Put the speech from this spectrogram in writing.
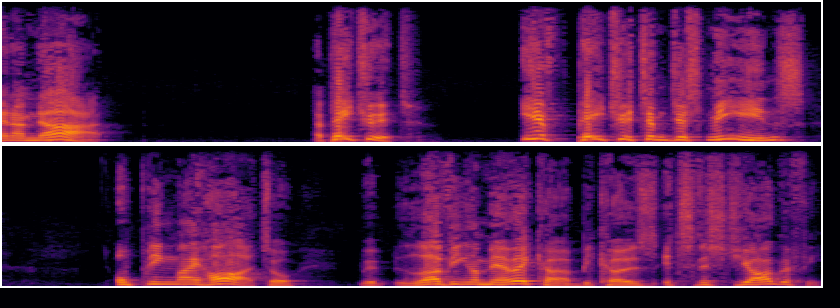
and I'm not a patriot. If patriotism just means opening my heart or loving America because it's this geography.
